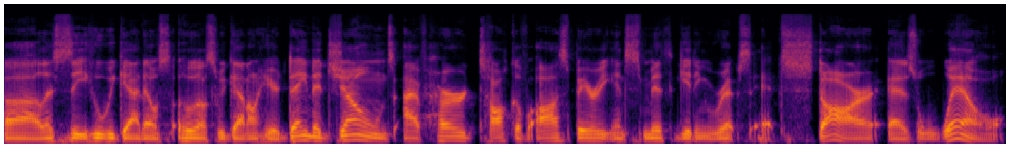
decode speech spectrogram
Uh, let's see who we got else. Who else we got on here? Dana Jones. I've heard talk of Ausberry and Smith getting reps at Star as well.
